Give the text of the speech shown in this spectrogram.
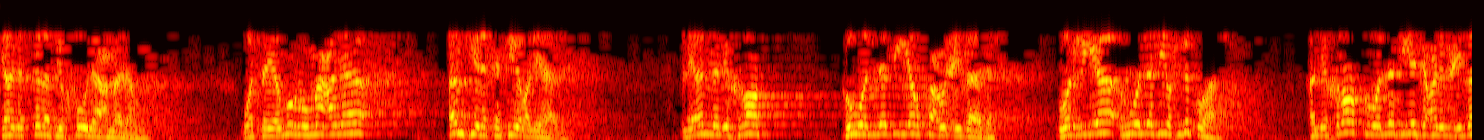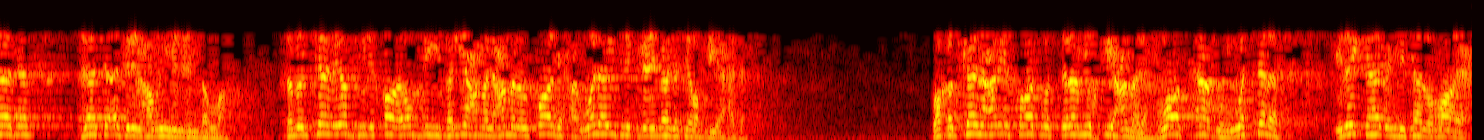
كان السلف يخفون أعمالهم. وسيمر معنا أمثلة كثيرة لهذا. لأن الإخلاص هو الذي يرفع العبادة والرياء هو الذي يحبطها. الإخلاص هو الذي يجعل العبادة ذات أجر عظيم عند الله. فمن كان يرجو لقاء ربه فليعمل عملا صالحا ولا يشرك بعبادة ربه أحدا. وقد كان عليه الصلاة والسلام يخفي عمله وأصحابه والسلف. إليك هذا المثال الرائع.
